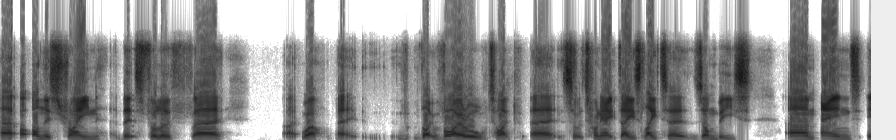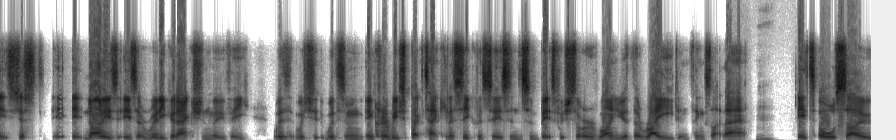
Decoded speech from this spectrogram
uh, on this train that's full of uh, uh well uh, like viral type uh, sort of 28 days later zombies um, and it's just it, it not is, is a really good action movie with which with some incredibly spectacular sequences and some bits which sort of remind you of the raid and things like that mm. It's also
